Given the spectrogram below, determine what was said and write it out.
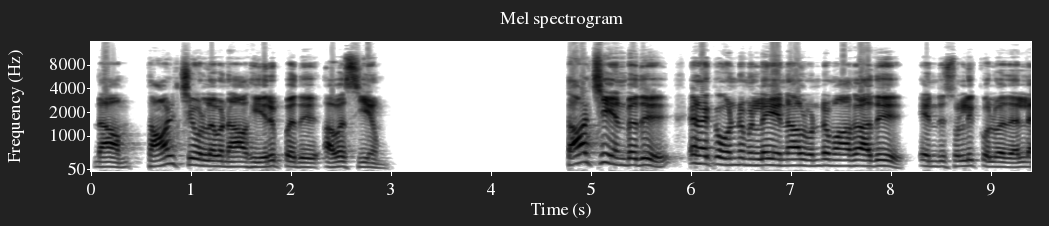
நாம் தாழ்ச்சி உள்ளவனாக இருப்பது அவசியம். தாழ்ச்சி என்பது எனக்கு ஒன்றுமில்லை என்னால் ஒன்றுமாகாது என்று சொல்லிக்கொள்வதல்ல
